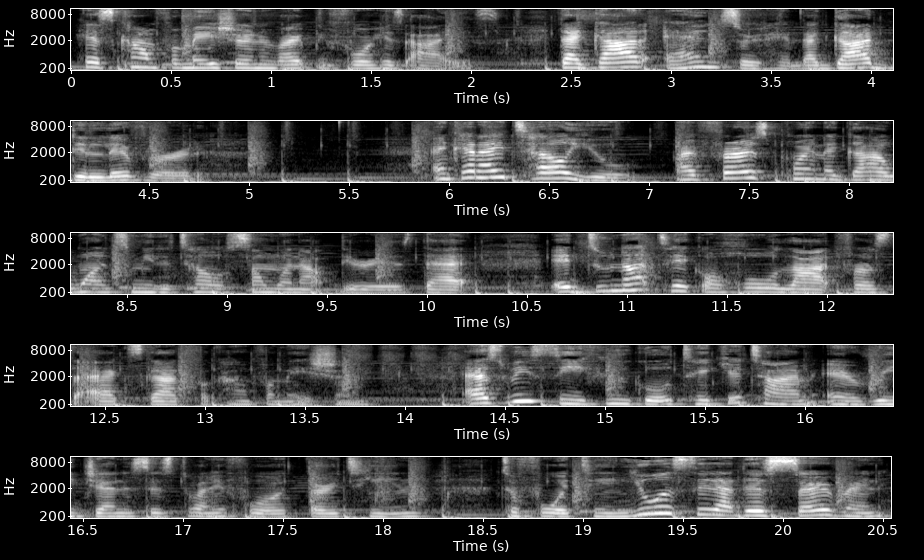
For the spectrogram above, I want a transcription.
his confirmation right before his eyes. That God answered him, that God delivered. And can I tell you, my first point that God wants me to tell someone out there is that it do not take a whole lot for us to ask God for confirmation. As we see, if you go take your time and read Genesis 24 13 to 14, you will see that this servant,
